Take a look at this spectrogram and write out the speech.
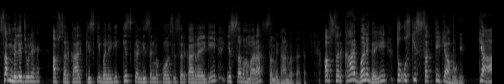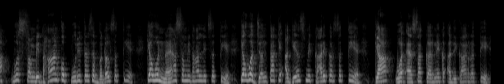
सब मिले जुले हैं। अब सरकार किसकी बनेगी? किस कंडीशन में कौन सी सरकार रहेगी? ये सब हमारा संविधान बताता अब सरकार बन गई तो उसकी शक्ति क्या होगी? क्या वह संविधान को पूरी तरह से बदल सकती है? क्या वह नया संविधान लिख सकती है? क्या वह जनता के अगेंस्ट में कार्य कर सकती है? क्या वह ऐसा करने का अधिकार रखती है?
